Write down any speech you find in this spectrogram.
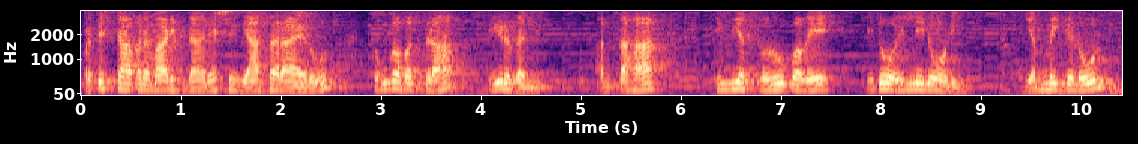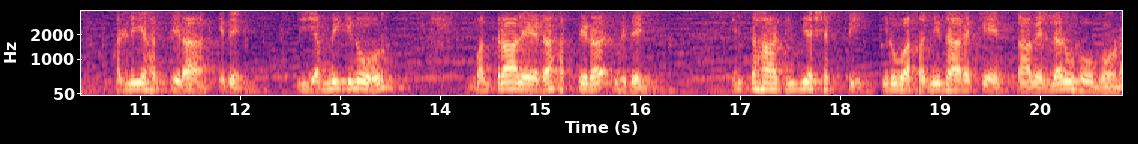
ಪ್ರತಿಷ್ಠಾಪನೆ ಮಾಡಿದ್ದಾರೆ ಶ್ರೀ ವ್ಯಾಸರಾಯರು ತುಂಗಭದ್ರಾ ತೀರದಲ್ಲಿ. ಅಂತಹ ದಿವ್ಯ ಸ್ವರೂಪವೇ ಇದು ಇಲ್ಲಿ ನೋಡಿ. ಎಮ್ಮಿಗನೂರ್ ಹಳ್ಳಿಯ ಹತ್ತಿರ ಇದೆ. ಈ ಎಮ್ಮಿಗನೂರ್ ಮಂತ್ರಾಲಯದ ಹತ್ತಿರವಿದೆ ಇಂತಹ ದಿವ್ಯ ಶಕ್ತಿ ಇರುವ ಸನ್ನಿಧಾನಕ್ಕೆ ನಾವೆಲ್ಲರೂ ಹೋಗೋಣ.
